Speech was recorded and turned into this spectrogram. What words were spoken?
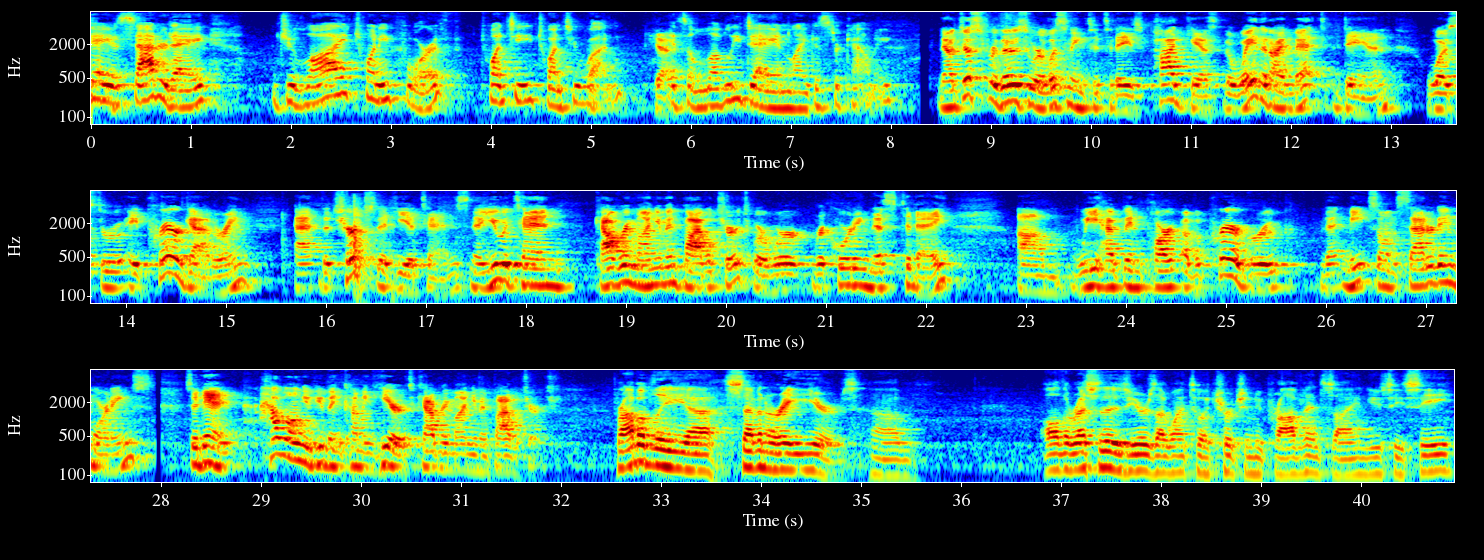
today is Saturday, July 24th, 2021. Yes. It's a lovely day in Lancaster County. Now, just for those who are listening to today's podcast, the way that I met Dan was through a prayer gathering at the church that he attends. Now, you attend Calvary Monument Bible Church, where we're recording this today. Um, we have been part of a prayer group that meets on Saturday mornings. So, Dan, how long have you been coming here to Calvary Monument Bible Church? Probably uh, seven or eight years. Um, all the rest of those years, I went to a church in New Providence, Zion UCC,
